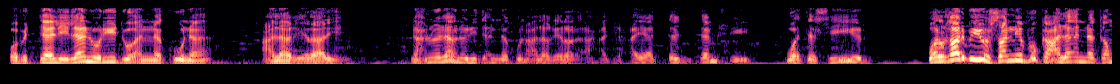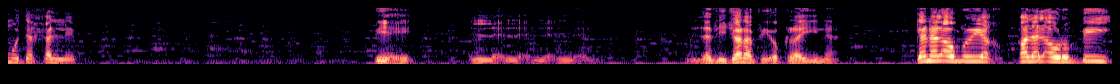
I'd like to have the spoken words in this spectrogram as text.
وبالتالي لا نريد أن نكون على غرارهم. نحن لا نريد أن نكون على غرار أحد. الحياة تمشي وتسير. والغرب يصنفك على أنك متخلف. في الذي جرى في أوكرانيا. كان الأوروبي قال الأوروبي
